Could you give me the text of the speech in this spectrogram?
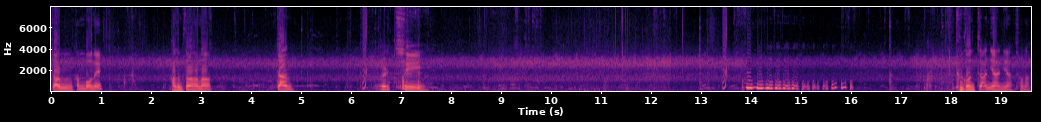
짠 한 번에 가슴살 하나. 짠. 옳지. 그건 짠이 아니야, 천아.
